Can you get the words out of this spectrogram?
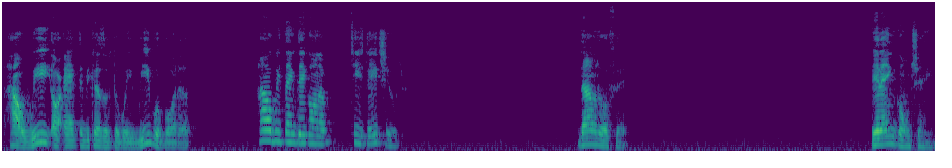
how we are acting because of the way we were brought up, how we think they're going to teach their children? Domino effect. It ain't going to change.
